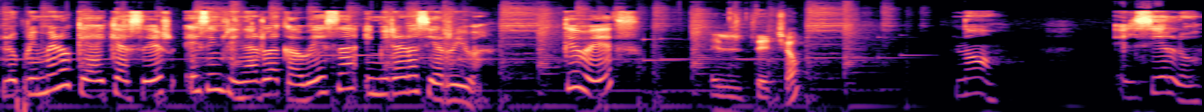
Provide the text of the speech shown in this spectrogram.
Lo primero que hay que hacer es inclinar la cabeza y mirar hacia arriba. ¿Qué ves? ¿El techo? No, el cielo.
